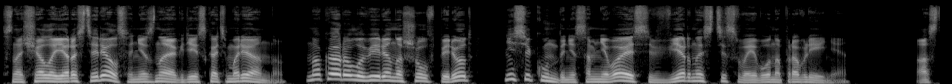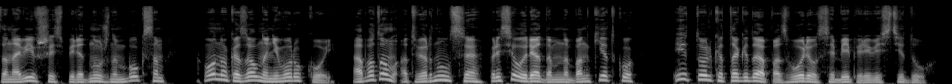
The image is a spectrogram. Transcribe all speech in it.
Сначала я растерялся, не зная, где искать Марианну, но Карл уверенно шел вперед, ни секунды не сомневаясь в верности своего направления. Остановившись перед нужным боксом, он указал на него рукой, а потом отвернулся, присел рядом на банкетку и только тогда позволил себе перевести дух.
